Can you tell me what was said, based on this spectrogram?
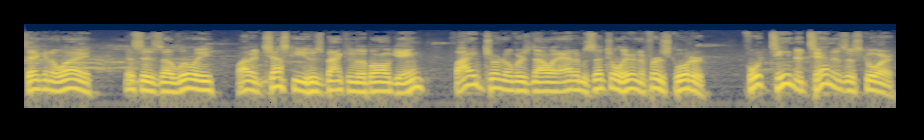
Taken away. This is uh, Lily Wadacheski who's back into the ball game. Five turnovers now in Adams Central here in the first quarter. 14 to 10 is the score.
